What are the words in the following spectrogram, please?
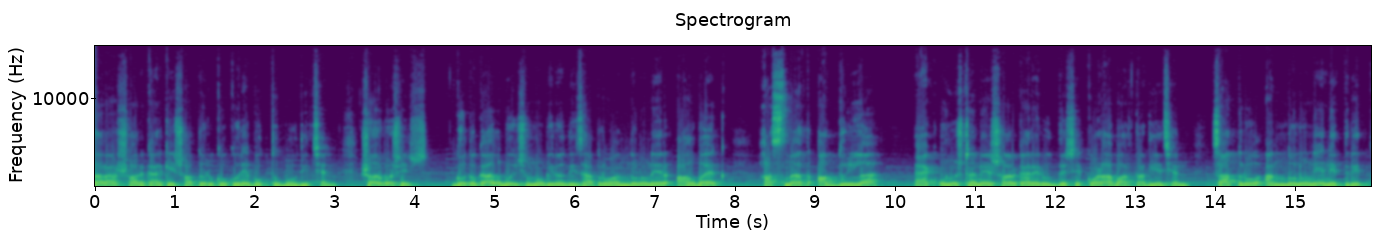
তারা সরকারকে সতর্ক করে বক্তব্য দিচ্ছেন। সর্বশেষ গতকাল বৈষম্য বিরোধী ছাত্র আন্দোলনের আহ্বায়ক হাসনাত আবদুল্লাহ এক অনুষ্ঠানে সরকারের উদ্দেশ্যে কড়া বার্তা দিয়েছেন। ছাত্র আন্দোলনে নেতৃত্ব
